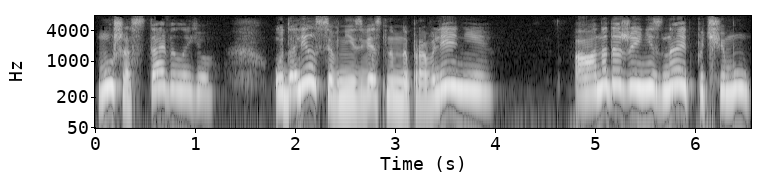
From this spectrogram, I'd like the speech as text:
Муж оставил ее, удалился в неизвестном направлении, а она даже и не знает, почему.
